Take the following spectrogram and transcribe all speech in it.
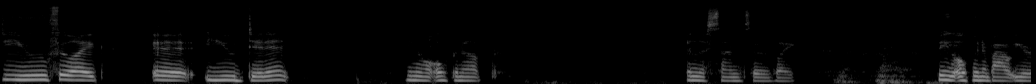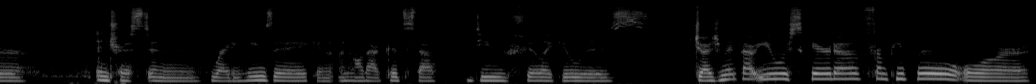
Do you feel like it, you didn't, you know, open up in the sense of like being open about your interest in writing music and, and all that good stuff, do you feel like it was judgment that you were scared of from people or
